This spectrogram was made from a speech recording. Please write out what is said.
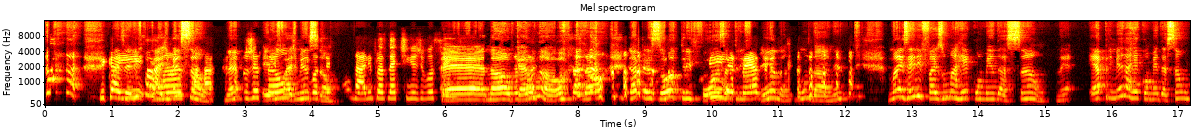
Fica aí, ele faz menção, a, né? ele faz menção. Vocês darem para as netinhas de vocês. É, não, quero não. não. Já pensou trifosa, trifena? Não dá, né? Mas ele faz uma recomendação, né? É a primeira recomendação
